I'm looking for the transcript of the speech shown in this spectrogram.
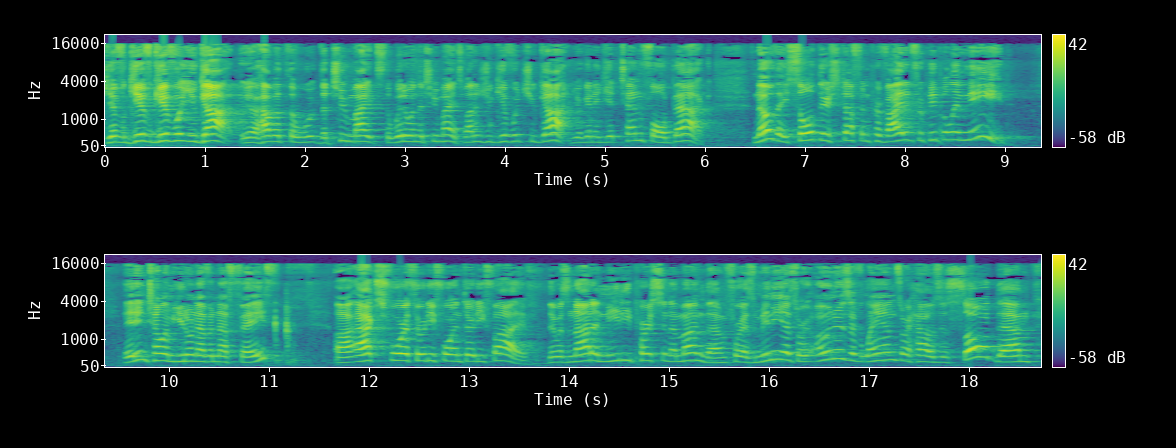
Give, give, give what you got. You know, how about the, the two mites, the widow and the two mites? Why don't you give what you got? You're going to get tenfold back. No, they sold their stuff and provided for people in need. They didn't tell them you don't have enough faith. Uh, Acts 4 34 and 35. There was not a needy person among them, for as many as were owners of lands or houses sold them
